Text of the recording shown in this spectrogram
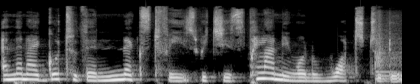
And then I go to the next phase, which is planning on what to do.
